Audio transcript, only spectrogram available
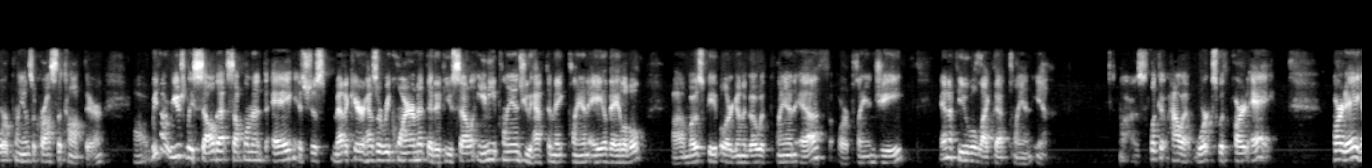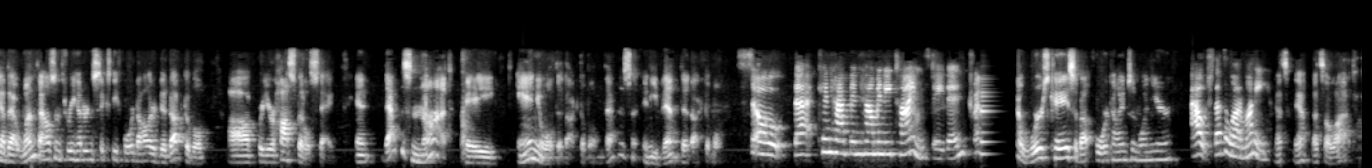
four plans across the top there. Uh, we don't usually sell that supplement A. It's just Medicare has a requirement that if you sell any plans, you have to make Plan A available. Uh, most people are going to go with Plan F or Plan G, and a few will like that Plan N. Uh, let's look at how it works with Part A. Part A had that $1,364 deductible uh, for your hospital stay, and that was not a annual deductible. That is an event deductible. So that can happen how many times, David? Kind of worst case, about four times in one year. Ouch, that's a lot of money. That's yeah, that's a lot.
